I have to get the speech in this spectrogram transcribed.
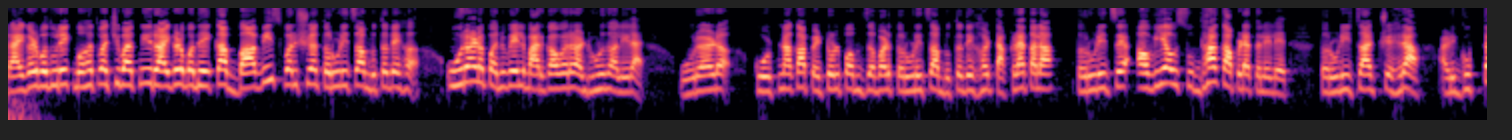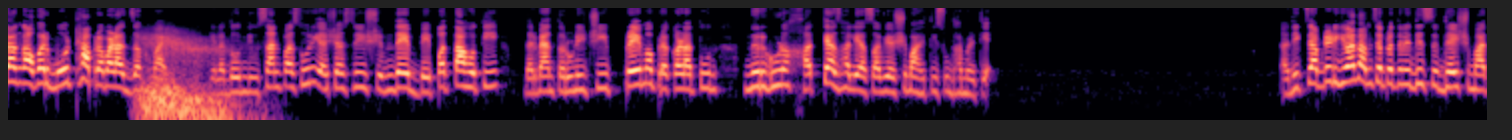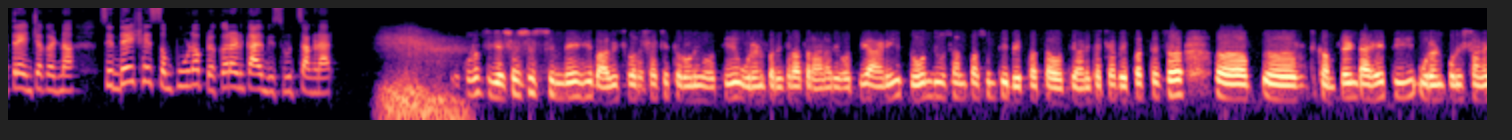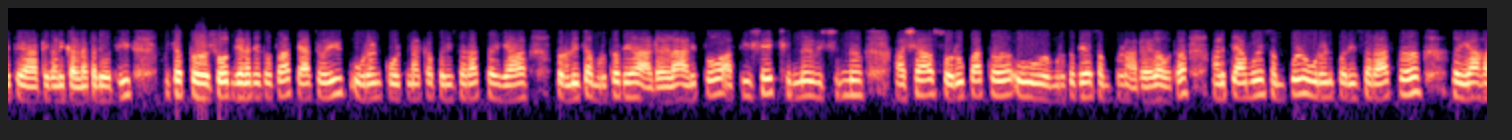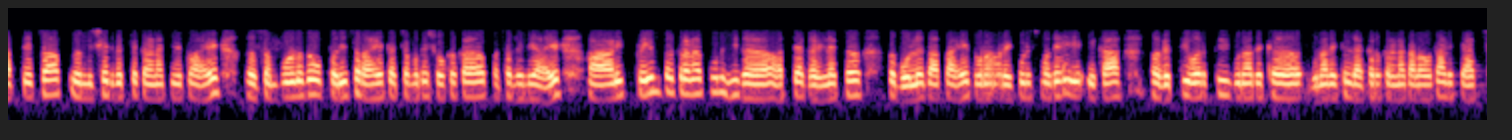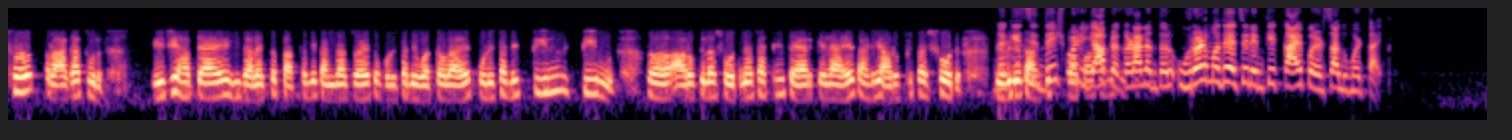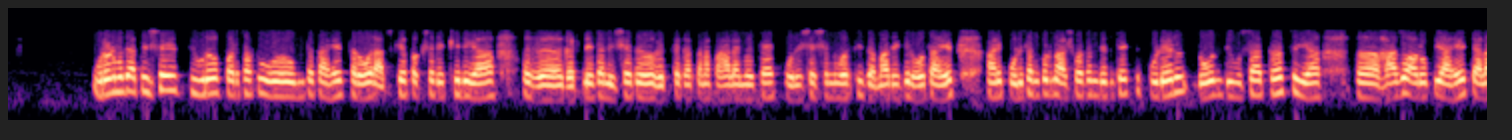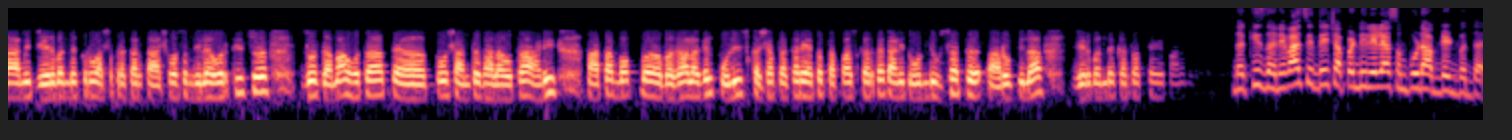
रायगडमधून एक महत्वाची बातमी रायगडमध्ये एका बावीस वर्षीय तरुणीचा मृतदेह उरण पनवेल मार्गावर आढळून आलेला आहे. उरण कोटनाका पेट्रोल पंप जवळ तरुणीचा मृतदेह टाकण्यात आला. तरुणीचे अवयव सुद्धा कापण्यात आलेले आहेत. तरुणीचा चेहरा आणि गुप्तांगावर मोठ्या प्रमाणात जखमा आहे. गेल्या दोन दिवसांपासून यशस्वी शिंदे बेपत्ता होती. दरम्यान तरुणीची प्रेम प्रकरणातून निर्घुण हत्या झाली असावी अशी माहिती सुद्धा मिळते अधिकचे अपडेट घेऊयात. आमचे प्रतिनिधी सिद्धेश म्हात्रे यांच्याकडनं. सिद्धेश हे संपूर्ण प्रकरण काय विस्तृत सांगणार? एकूणच यशस्वी शिंदे ही बावीस वर्षाची तरुणी होती उरण परिसरात राहणारी होती आणि दोन दिवसांपासून ती बेपत्ता होती आणि त्याच्या बेपत्तेचं कंप्लेंट आहे ती उरण पोलीस ठाण्यात या ठिकाणी करण्यात आली होती. तिचा शोध घेण्यात येत होता. त्याचवेळी उरण कोटनाका परिसरात या तरुणीचा मृतदेह आढळला आणि तो अतिशय छिन्न विछिन्न अशा स्वरूपात मृतदेह संपूर्ण आढळला होता. आणि त्यामुळे संपूर्ण उरण परिसरात या हत्येचा निषेध व्यक्त करण्यात येतो आहे. संपूर्ण जो परिसर आहे त्याच्यामध्ये शोककळा पसरलेली आहे. आणि प्रेम प्रकरणातून ही हत्या घडल्याचं बोललं जात आहे. दोन हजार एकोणीसमध्ये एका व्यक्तीवरती गुन्हा देखील गुन्हा देखील दाखल करण्यात आला होता आणि त्याच रागातून ही जी हत्या आहे ही झाल्याचा प्राथमिक अंदाज जो आहे तो पोलिसांनी वर्तवला आहे. पोलिसांनी तीन टीम आरोपीला शोधण्यासाठी तयार केल्या आहेत आणि आरोपीचा शोध सिद्धेश पण या प्रकरणानंतर उरणमध्ये याचे नेमके काय पडसाद उमटतायत? उरणमध्ये अतिशय तीव्र पडसाद उमटत आहे. सर्व राजकीय पक्ष देखील या घटनेचा निषेध व्यक्त करताना पाहायला मिळत आहेत. पोलीस स्टेशनवरती जमा देखील होत आहेत. आणि पोलिसांकडून आश्वासन देत आहेत की पुढील दोन दिवसातच या हा जो आरोपी आहे त्याला आम्ही जेरबंद करू अशा प्रकारचं आश्वासन दिल्यावरतीच जो जमा होता तो शांत झाला होता. आणि आता बघावं लागेल पोलीस कशा प्रकारे याचा तपास करतात आणि दोन दिवसात आरोपीला जेरबंद करतात का हे पाहणं. नक्कीच. धन्यवाद सिद्धेश. आपण दिलेल्या संपूर्ण अपडेटबद्दल.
